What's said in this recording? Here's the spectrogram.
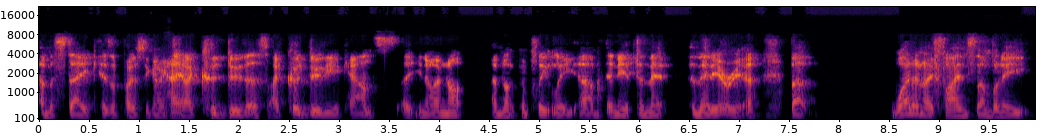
a mistake as opposed to going, "Hey, I could do this. I could do the accounts. Uh, you know, I'm not I'm not completely um, inept in that in that area, but why don't I find somebody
